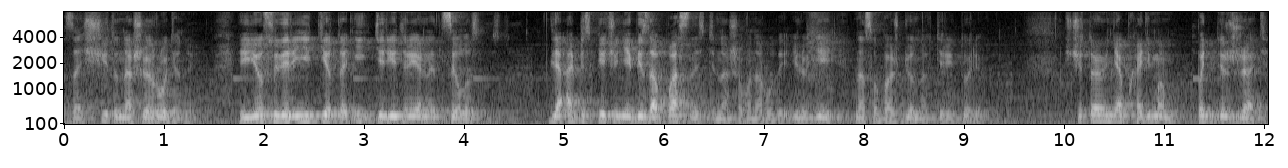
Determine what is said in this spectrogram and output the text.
защиты нашей Родины, ее суверенитета и территориальной целостности, для обеспечения безопасности нашего народа и людей на освобожденных территориях, считаю необходимым поддержать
